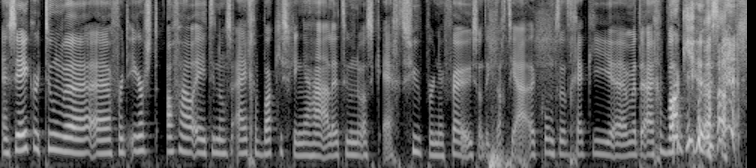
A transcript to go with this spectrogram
En zeker toen we eh, voor het eerst afhaaleten in onze eigen bakjes gingen halen, toen was ik echt super nerveus. Want ik dacht, ja, er komt het gekkie eh, met haar eigen bakjes.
